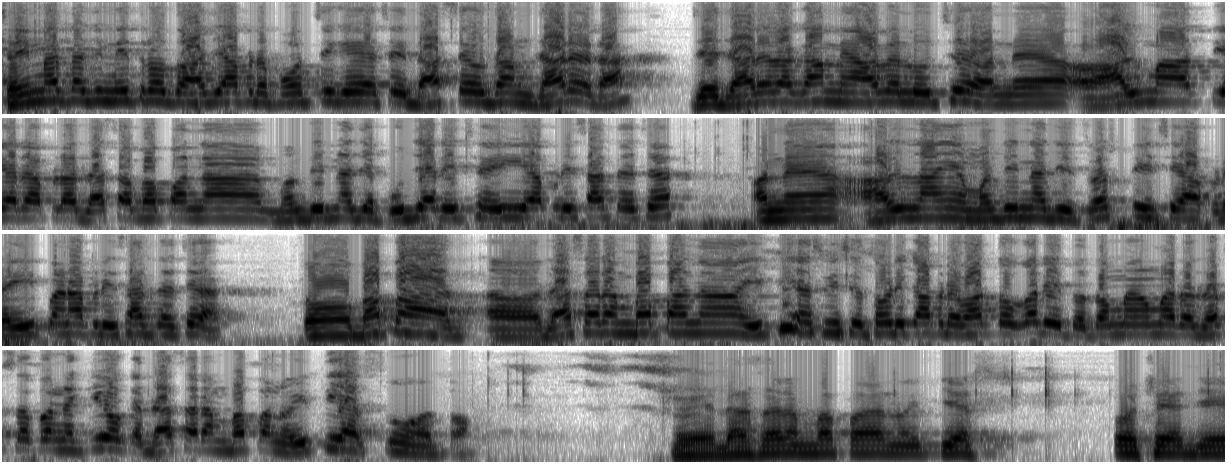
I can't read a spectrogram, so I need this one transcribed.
જય માતાજી મિત્રો, તો આજે આપણે પહોંચી ગયા છે દાસેવધામ જારેરા જે જારેરા ગામે આવેલું છે અને હાલમાં અત્યારે આપણા દાસા બાપાના મંદિરના જે પૂજારી છે એ આપણી સાથે છે. અને હાલના અહીંયા મંદિરના જે ટ્રસ્ટી છે આપણે એ પણ આપણી સાથે છે. તો બાપા દાસારામ બાપાના ઇતિહાસ વિશે થોડીક આપણે વાતો કરી તો તમે અમારા દર્શકોને કહો કે દાસારામ બાપાનો ઇતિહાસ શું હતો? હવે દાસારામ બાપાનો ઇતિહાસ તો છે જે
